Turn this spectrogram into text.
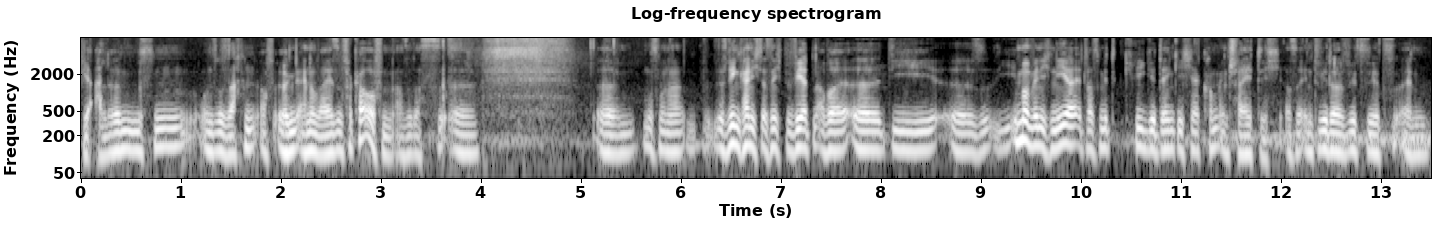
wir alle müssen unsere Sachen auf irgendeine Weise verkaufen. Also das äh, äh, muss man, deswegen kann ich das nicht bewerten, aber äh, die, äh, immer wenn ich näher etwas mitkriege, denke ich, ja komm, entscheid dich. Also entweder willst du jetzt ein,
